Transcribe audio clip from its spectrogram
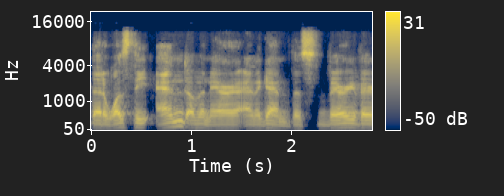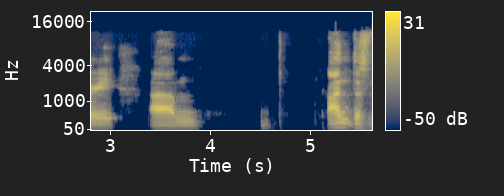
that it was the end of an era, and again, this very very um, on this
